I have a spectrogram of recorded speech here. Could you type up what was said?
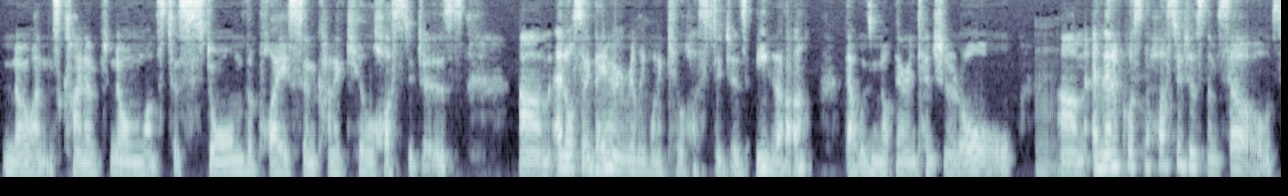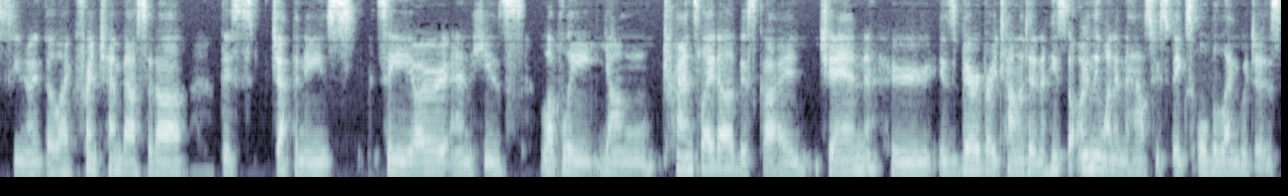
no one's kind of, no one wants to storm the place and kind of kill hostages. Um, and also, they don't really want to kill hostages either. That was not their intention at all. Mm. Um, and then, of course, the hostages themselves, you know, the like French ambassador, this Japanese CEO and his lovely young translator, this guy, Gen, who is very, very talented. And he's the only one in the house who speaks all the languages.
